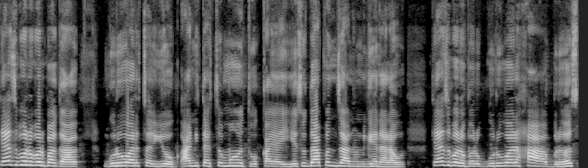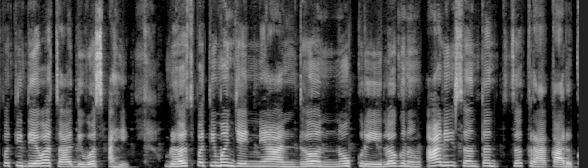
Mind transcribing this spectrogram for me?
त्याचबरोबर बघा गुरुवारचा योग आणि त्याचं महत्त्व काय आहे हे सुद्धा आपण जाणून घेणार आहोत. त्याचबरोबर गुरुवार हा बृहस्पती देवाचा दिवस आहे. बृहस्पती म्हणजे ज्ञान धन नोकरी लग्न आणि संतांचं क्रा कारक.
